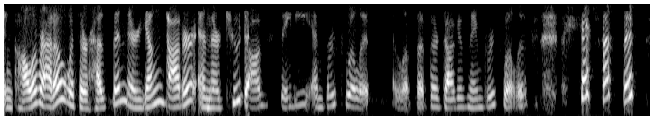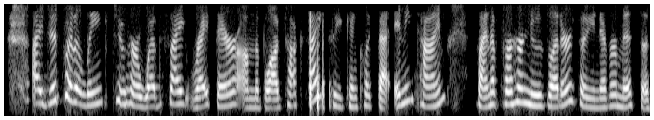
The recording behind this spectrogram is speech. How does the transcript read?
in Colorado with her husband, their young daughter, and their two dogs, Sadie and Bruce Willis. I love that their dog is named Bruce Willis. I did put a link to her website right there on the Blog Talk site, so you can click that anytime. Sign up for her newsletter so you never miss a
